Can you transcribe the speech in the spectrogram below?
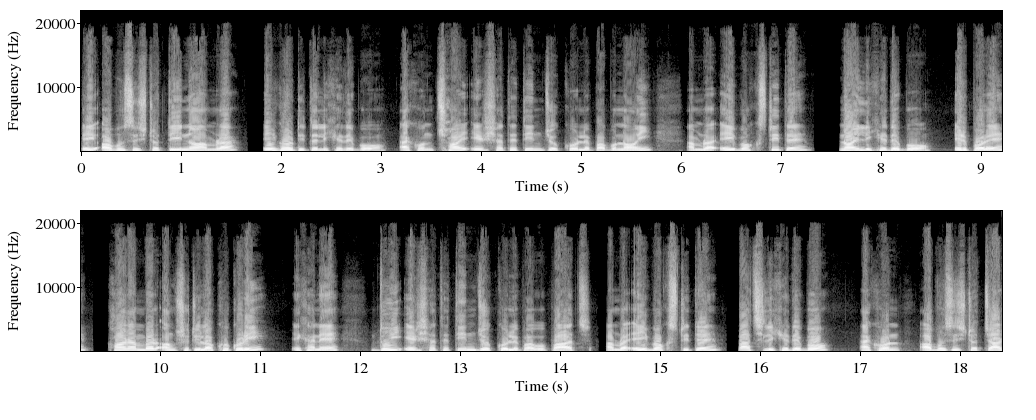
এই অবশিষ্ট তিনও আমরা এই ঘরটিতে লিখে দেব। এখন ছয় এর সাথে তিন যোগ করলে পাবো নয়। আমরা এই বক্সটিতে নয় লিখে দেব। এরপরে খ নাম্বার অংশটি লক্ষ্য করি। এখানে দুই এর সাথে তিন যোগ করলে পাবো পাঁচ। আমরা এই বক্সটিতে পাঁচ লিখে দেব। এখন অবশিষ্ট চার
